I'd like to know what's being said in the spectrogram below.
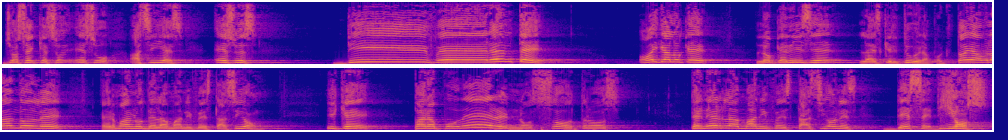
Yo sé que eso, eso así es. Eso es diferente. Oiga lo que, lo que dice la escritura, porque estoy hablando de hermanos, de la manifestación. Y que para poder nosotros tener las manifestaciones de ese Dios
